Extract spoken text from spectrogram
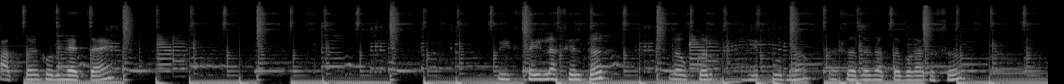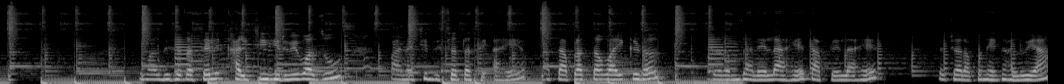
पातळ करून घ्यायचं आहे. पीठ सैल असेल तर लवकर हे पूर्ण पसरलं जातं बघा कसं तुम्हाला दिसत असेल खालची हिरवी बाजू पाण्याची दिसत असे आहे. आता आपला तवा इकडं गरम झालेला आहे तापलेला आहे. त्याच्यावर आपण हे घालूया.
